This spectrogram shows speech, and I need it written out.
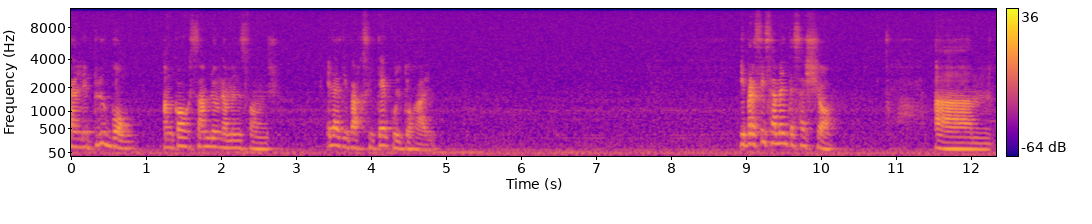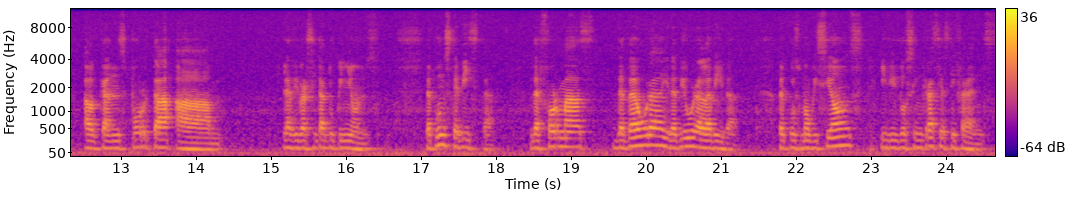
Quand le plus bon encore semble un mensonge, et la diversité culturelle. I precisament és això um, el que ens porta a la diversitat d'opinions de punts de vista, de formes de veure i de viure la vida, de cosmovisions i d'idiosincràcies diferents.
